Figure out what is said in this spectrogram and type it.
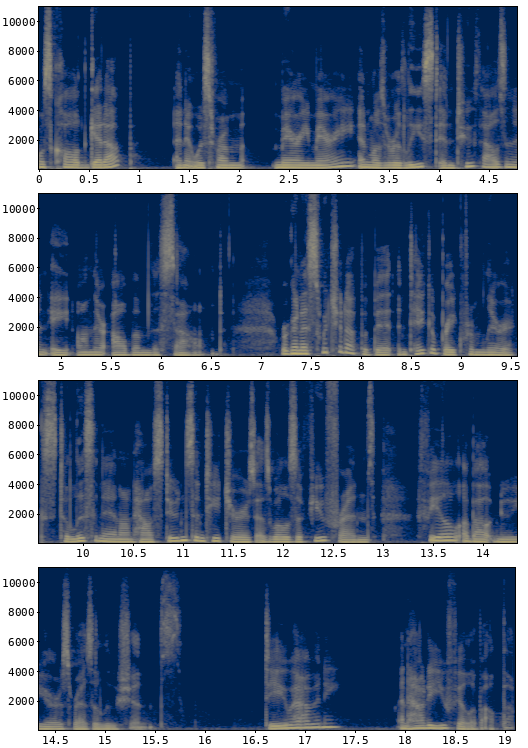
was called Get Up, and it was from Mary Mary and was released in 2008 on their album The Sound. We're going to switch it up a bit and take a break from lyrics to listen in on how students and teachers, as well as a few friends, feel about New Year's resolutions. Do you have any? And how do you feel about them?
